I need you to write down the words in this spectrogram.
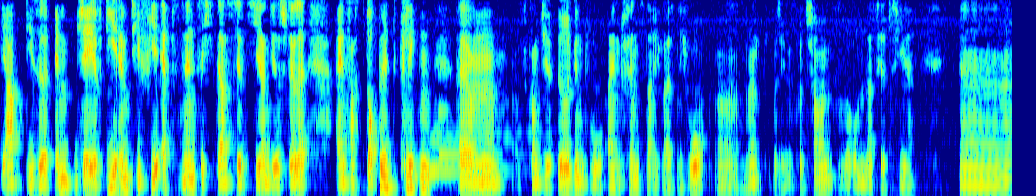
ja, diese JFD MT4 Apps nennt sich das jetzt hier an dieser Stelle einfach doppelt klicken. Ähm, Jetzt kommt hier irgendwo ein Fenster, ich weiß nicht wo. Äh, Moment, muss ich mal kurz schauen, warum das jetzt hier. Äh,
